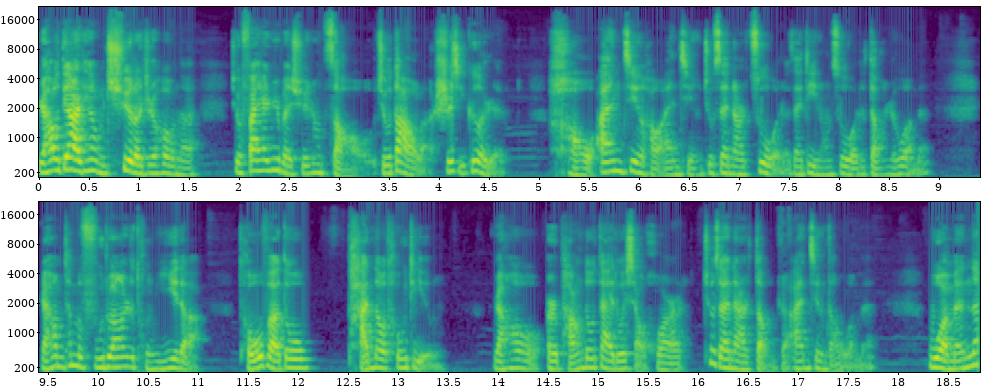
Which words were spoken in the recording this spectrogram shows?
然后第二天我们去了之后呢，就发现日本学生早就到了，十几个人，好安静，好安静，就在那儿坐着，在地上坐着等着我们。然后他们服装是统一的，头发都盘到头顶，然后耳旁都戴朵小花儿，就在那儿等着，安静等我们。我们呢？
